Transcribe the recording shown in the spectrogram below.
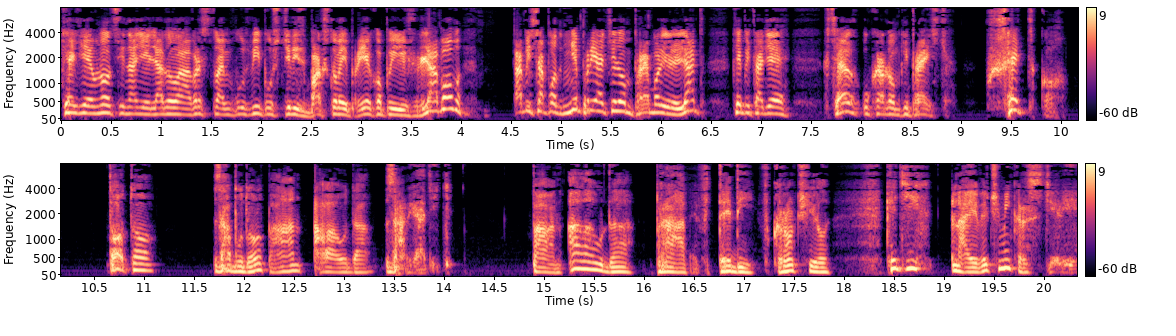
keď je v noci na nej ľadová vrstva vypustili z baštovej priekopy žľabom, aby sa pod nepriateľom premolil ľad, keby tade chcel ukradonky prejsť. Všetko toto zabudol pán Alauda zariadiť. Pán Alauda práve vtedy vkročil, keď ich najväčšmi krstili.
